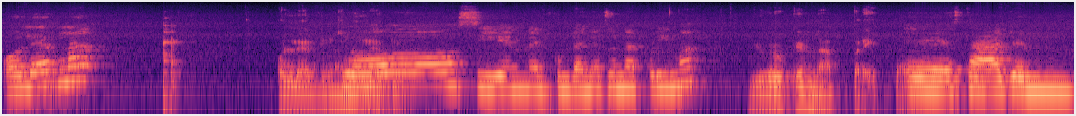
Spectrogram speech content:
Olerla, Olerla, olerla. yo sí, en el cumpleaños de una prima, Yo creo que en la prepa. eh, estaba yo en,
